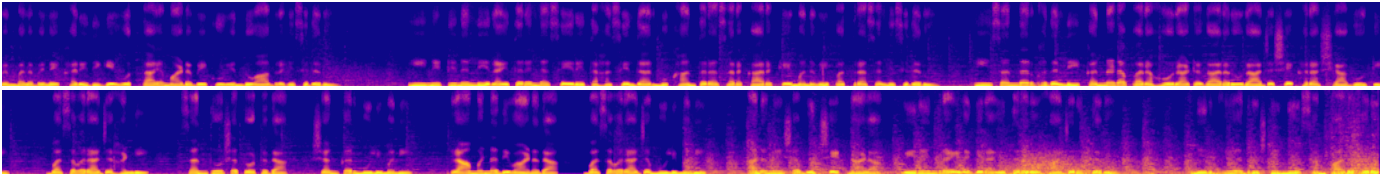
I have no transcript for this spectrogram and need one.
ಬೆಂಬಲ ಬೆಲೆ ಖರೀದಿಗೆ ಒತ್ತಾಯ ಮಾಡಬೇಕು ಎಂದು ಆಗ್ರಹಿಸಿದರು. ಈ ನಿಟ್ಟಿನಲ್ಲಿ ರೈತರೆಲ್ಲ ಸೇರಿ ತಹಸೀಲ್ದಾರ್ ಮುಖಾಂತರ ಸರಕಾರಕ್ಕೆ ಮನವಿ ಪತ್ರ ಸಲ್ಲಿಸಿದರು. ಈ ಸಂದರ್ಭದಲ್ಲಿ ಕನ್ನಡ ಪರ ಹೋರಾಟಗಾರರು ರಾಜಶೇಖರ ಶ್ಯಾಗೋಟಿ ಬಸವರಾಜಹಳ್ಳಿ, ಸಂತೋಷ ತೋಟದ ಶಂಕರ್ ಮೂಲಿಮನಿ, ರಾಮಣ್ಣ ದಿವಾಣದ ಬಸವರಾಜ ಮೂಲಿಮನಿ ಹಣಮೇಶ ಬುಡ್ಶೇಟ್ನಾಳ ವೀರೇಂದ್ರ ಇಳಗಿರ ಇತರರು ಹಾಜರಿದ್ದರು. ನಿರ್ಭಯ ದೃಷ್ಟಿ ನ್ಯೂಸ್ ಸಂಪಾದಕರು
